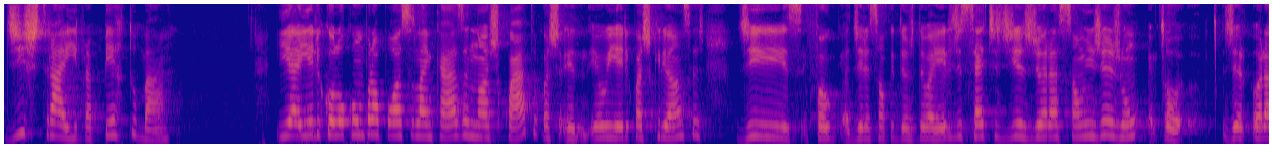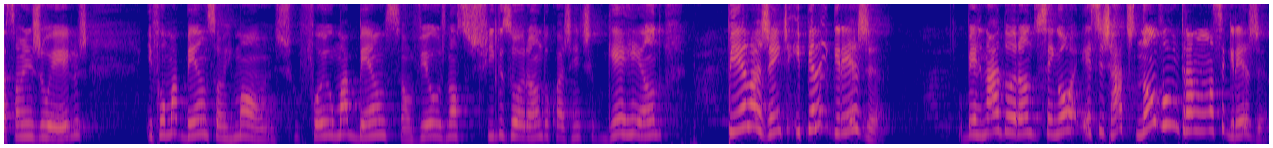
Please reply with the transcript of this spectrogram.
distrair, para perturbar. E aí ele colocou um propósito lá em casa, nós quatro, eu e ele com as crianças, de, foi a direção que Deus deu a ele, de sete dias de oração em jejum, oração em joelhos. E foi uma bênção, irmãos. Foi uma bênção ver os nossos filhos orando com a gente, guerreando, pela gente e pela igreja. O Bernardo orando, Senhor, esses ratos não vão entrar na nossa igreja.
